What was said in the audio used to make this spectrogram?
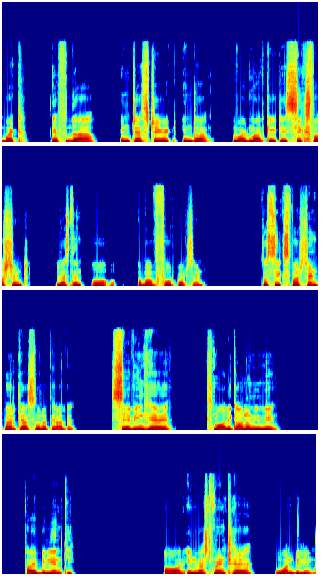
but if the interest rate in the world market is six percent less than above four percent तो सिक्स परसेंट पर क्या सूरत हाल है? सेविंग है स्मॉल इकोनॉमी में फाइव बिलियन की और इन्वेस्टमेंट है one billion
